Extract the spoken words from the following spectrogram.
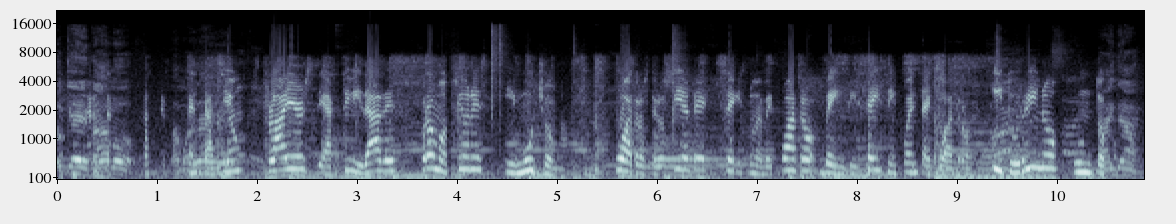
presentación, flyers de actividades, promociones y mucho más. 407-694-2654 y turrino.com.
